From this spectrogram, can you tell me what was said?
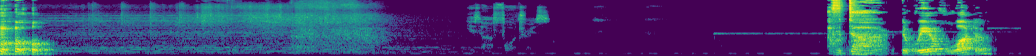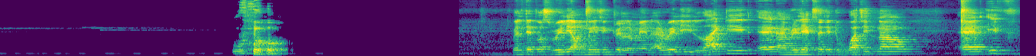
Wherever fortress. Avatar, the way of water. Whoa. Well, that was really amazing trailer, man. I really liked it, and I'm really excited to watch it now. And if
